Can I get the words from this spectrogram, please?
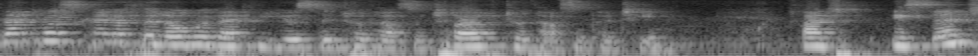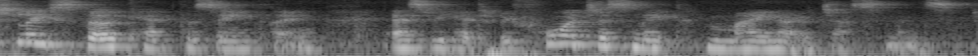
that was kind of the logo that we used in 2012, 2013. But essentially still kept the same thing as we had before, just made minor adjustments.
